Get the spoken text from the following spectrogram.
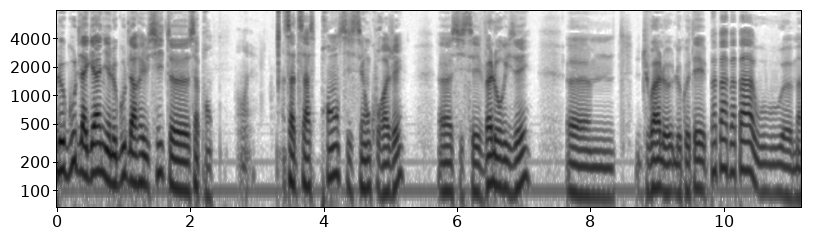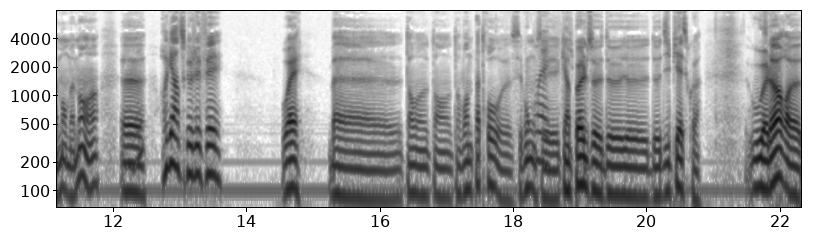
le goût de la gagne et le goût de la réussite, euh, ça prend. Ouais. Ça, ça se prend si c'est encouragé, euh, si c'est valorisé. Euh, tu vois, le, le côté papa, papa ou maman, maman, hein, Mhm. regarde ce que j'ai fait. Ouais, bah, t'en, vantes pas trop, c'est bon, Ouais. c'est qu'un pulse de, de, de 10 pièces, quoi. Ou alors, euh,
